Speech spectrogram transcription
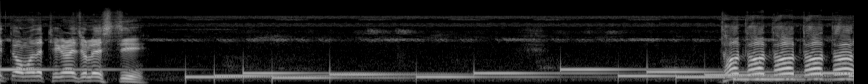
এই তো আমাদের ঠিকানায় চলে এসছি। ধর ধর ধর ধর ধর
